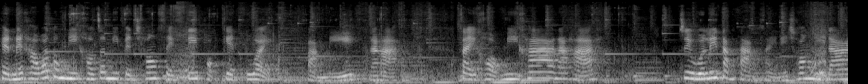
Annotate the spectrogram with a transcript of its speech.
เห็นไหมคะว่าตรงนี้เขาจะมีเป็นช่อง safety pocket ด้วยฝั่งนี้นะคะ ใส่ของมีค่านะคะจิวเวลรี่ต่างๆ ใส่ในช่องนี้ได้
